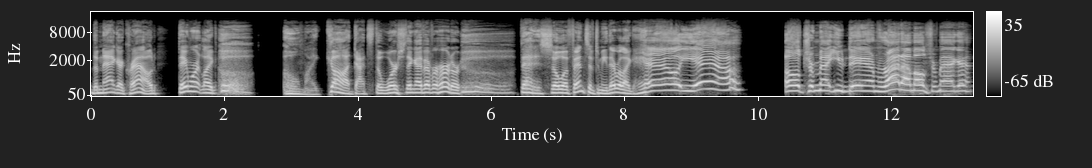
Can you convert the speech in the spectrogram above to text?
the MAGA crowd, they weren't like, oh my God, that's the worst thing I've ever heard, or that is so offensive to me. They were like, hell yeah, Ultra MAGA, you damn right I'm Ultra MAGA.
